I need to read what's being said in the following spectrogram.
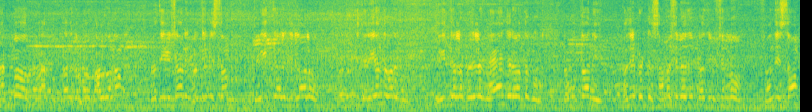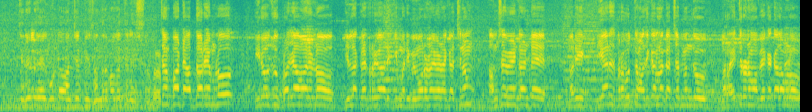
తక్కువ కార్యక్రమాలు పాల్గొన్నాం. ప్రతి విషయానికి ప్రతినిస్తాం జగిత్యాల జిల్లాలో అభివృద్ధి జరిగేంత వరకు జగిత్యాల ప్రజలకు న్యాయం జరిగేందుకు ప్రభుత్వాన్ని వదిలిపెట్టే సమస్య లేదు. ప్రతి విషయంలో స్పందిస్తాం. చర్యలు కైకుంటాం అని చెప్పి సందర్భంగా తెలియజేస్తున్నాం. పార్టీ ఆధ్వర్యంలో ఈరోజు ప్రజావాణిలో జిల్లా కలెక్టర్ గారికి మరి మెమోరం ఇవ్వడానికి వచ్చినాం. అంశం ఏంటంటే మరి టీఆర్ఎస్ ప్రభుత్వం అధికారంలోకి వచ్చే ముందు మరి రైతు రుణమాఫీ ఏకకాలంలో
